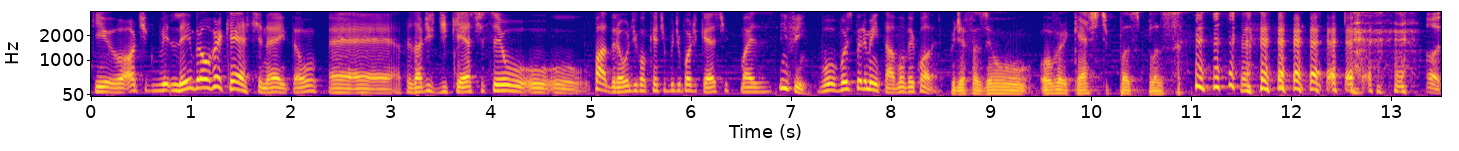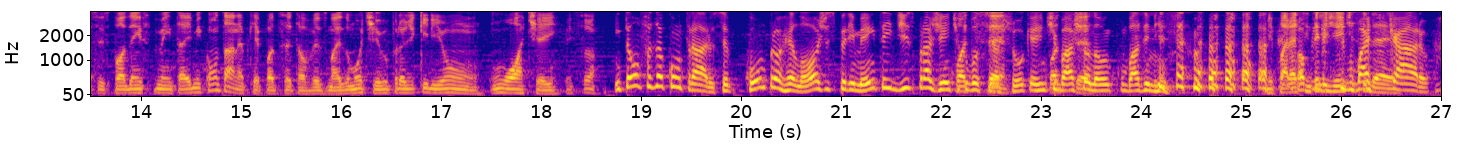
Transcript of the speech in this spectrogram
que o Out, lembra Overcast, né? Então, é, apesar de, de cast ser o, o, o, padrão de qualquer tipo de podcast, mas enfim, vou, vou experimentar, vamos ver qual é. Podia fazer um Overcast plus plus. oh, vocês podem experimentar e me contar, né? Porque pode ser talvez mais um motivo para adquirir um, um watch aí, pensou? Então vamos fazer o contrário. Você compra o relógio, experimenta e diz pra gente Pode o que você ser. achou, que a gente Pode baixa ser. ou não com base nisso. Me parece inteligente tipo mais ideia. caro.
